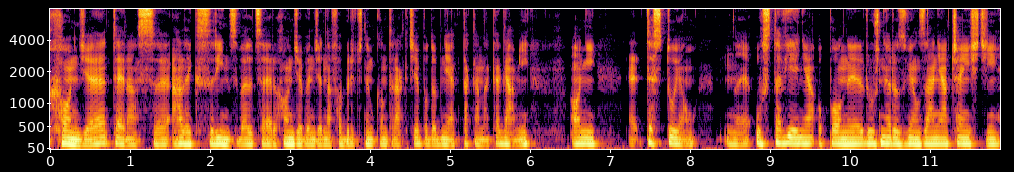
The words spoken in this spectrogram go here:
Hondzie. Teraz e, Alex Rins w LCR Hondzie będzie na fabrycznym kontrakcie, podobnie jak Taka Nakagami. Oni testują ustawienia, opony, różne rozwiązania, części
